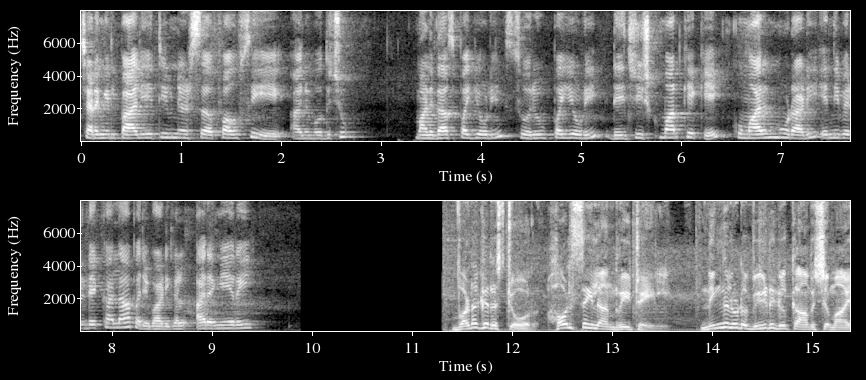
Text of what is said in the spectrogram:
ചടങ്ങിൽ പാലിയേറ്റീവ് നഴ്സ് ഫൗസിയെ അനുമോദിച്ചു. മണിദാസ് പയ്യോളി സ്വരൂപ് പയ്യോളി രജീഷ് കുമാർ കെ കെ കുമാരൻ മൂടാടി എന്നിവരുടെ കലാപരിപാടികൾ അരങ്ങേറി. Vadakara store wholesale and retail നിങ്ങളുടെ വീടുകൾക്ക് ആവശ്യമായ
